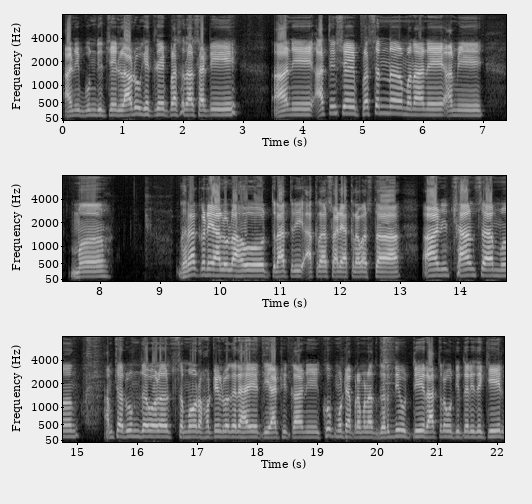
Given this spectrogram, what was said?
आणि बुंदीचे लाडू घेतले प्रसादासाठी. आणि अतिशय प्रसन्न मनाने आम्ही मग घराकडे आलेलो आहोत. रात्री अकरा साडे अकरा वाजता. आणि छानसा मग आमच्या रूमजवळच समोर हॉटेल वगैरे आहेत. या ठिकाणी खूप मोठ्या प्रमाणात गर्दी होती. रात्र होती तरी देखील.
